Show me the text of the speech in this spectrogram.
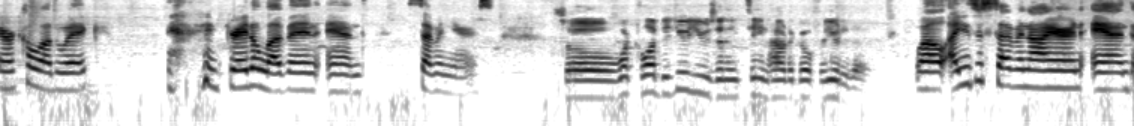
Erica Ludwig, grade 11 and seven years. So, what club did you use in 18? How'd it go for you today? Well, I used a seven iron and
